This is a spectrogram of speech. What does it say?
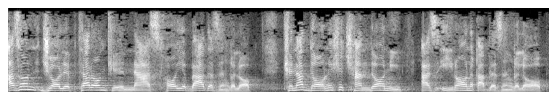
از آن جالبتر آن که نسلهای بعد از انقلاب که نه دانش چندانی از ایران قبل از انقلاب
